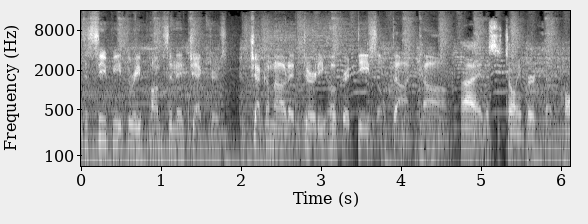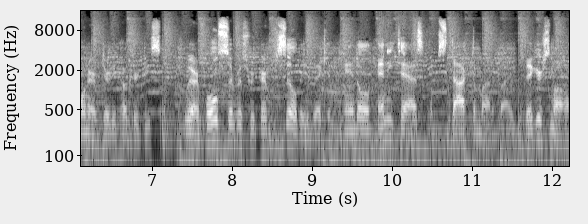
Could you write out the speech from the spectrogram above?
to CP3 pumps and injectors. Check them out at dirtyhookerdiesel.com. Hi, this is Tony Burkett, owner of Dirty Hooker Diesel. We are a full service repair facility that can handle any task from stock to modified, big or small,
